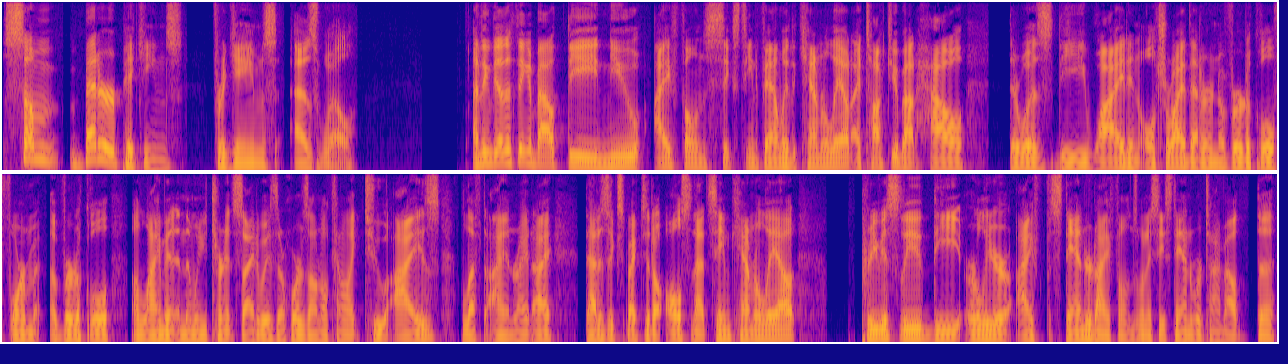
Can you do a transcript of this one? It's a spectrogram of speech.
some better pickings for games as well. I think the other thing about the new iPhone 16 family, the camera layout, I talked to you about how there was the wide and ultra wide that are in a vertical form, a vertical alignment, and then when you turn it sideways, they're horizontal, kind of like two eyes, left eye and right eye. That is expected to also that same camera layout. Previously, the earlier standard iPhones, when I say standard, we're talking about the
